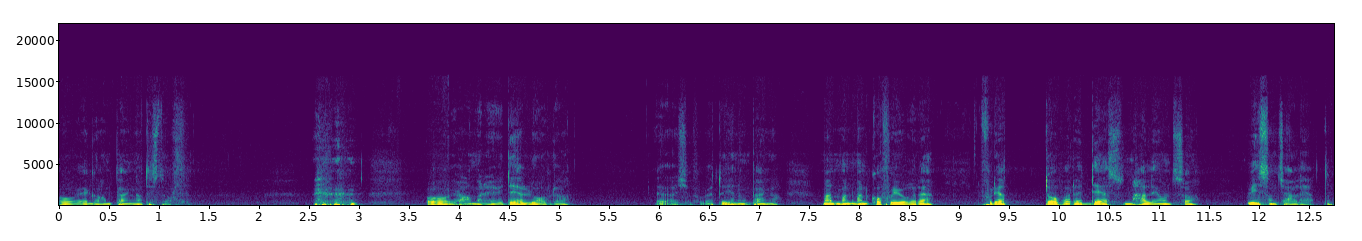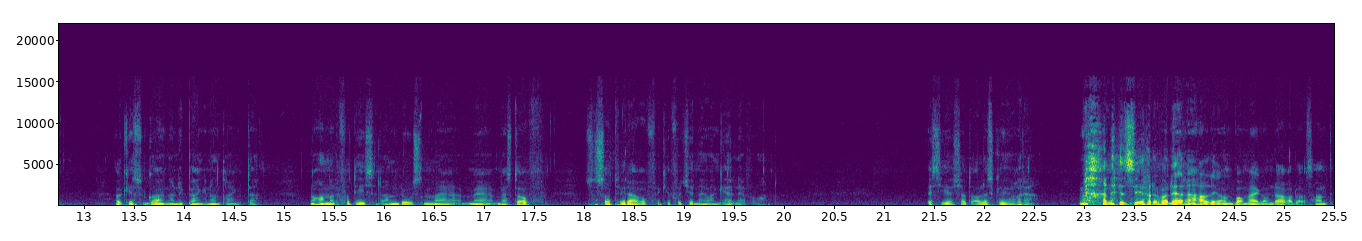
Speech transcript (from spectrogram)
Og jeg ga ham penger til stoff. og ja, men er det lov, da? Jeg har ikke forbudt å gi noen penger. Men, men, men, hvorfor gjorde jeg det? Fordi at da var det det som Hellig ånd sa. Vis han kjærlighet. Ok, Så ga jeg han de pengene han trengte. Når han hadde fått i seg denne dosen med, med, med stoff, så satt vi der og fikk jeg forkynne evangeliet for han. Jeg sier ikke at alle skal gjøre det, men jeg sier det var det Den hellige ånd ba meg om der og da. sant?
